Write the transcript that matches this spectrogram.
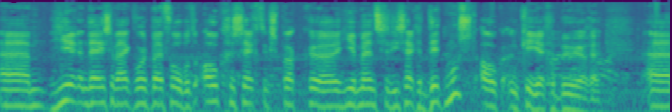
Um, hier in deze wijk wordt bijvoorbeeld ook gezegd... ik sprak uh, hier mensen die zeggen dit moest ook een keer gebeuren. Uh,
